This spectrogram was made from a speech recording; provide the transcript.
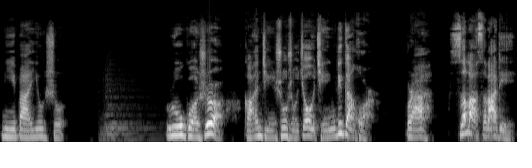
你爸又说：“如果是，赶紧束手就擒的干活，不然死啦死啦的。”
